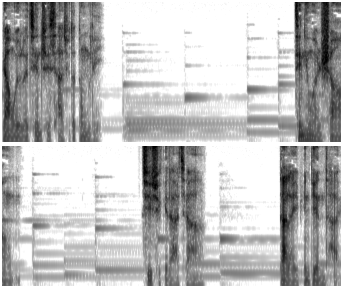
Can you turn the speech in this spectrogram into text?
让我有了坚持下去的动力。今天晚上继续给大家带来一篇电台。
